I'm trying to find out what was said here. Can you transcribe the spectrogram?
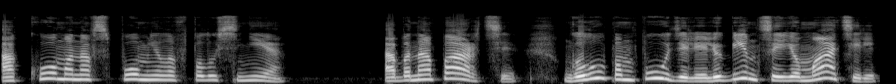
о ком она вспомнила в полусне о Бонапарте, глупом пуделе, любимце ее матери,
